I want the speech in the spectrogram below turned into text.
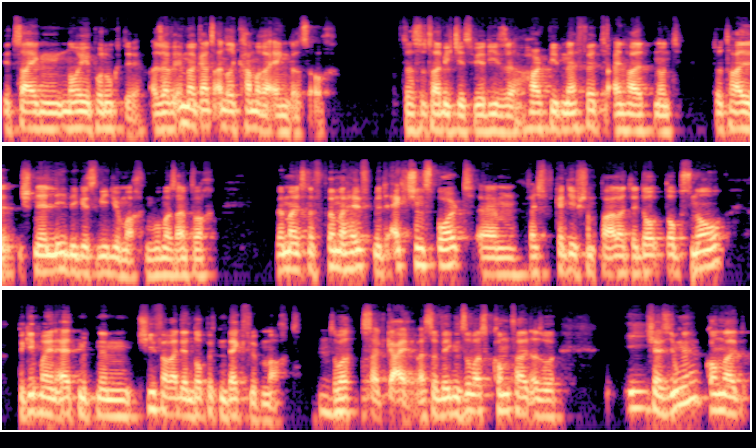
wir zeigen neue Produkte. Also wir haben immer ganz andere Kamera-Angles auch. Das ist total wichtig, dass wir diese Heartbeat Method einhalten und total schnelllebiges Video machen, wo man es einfach, wenn man jetzt einer Firma hilft mit Action Sport, ähm, vielleicht kennt ihr schon ein paar Leute, Dope Snow, beginnt man ein Ad mit einem Skifahrer, der einen doppelten Backflip macht. Mhm. Sowas ist halt geil. Weißt du, wegen sowas kommt halt, also ich als Junge komme halt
